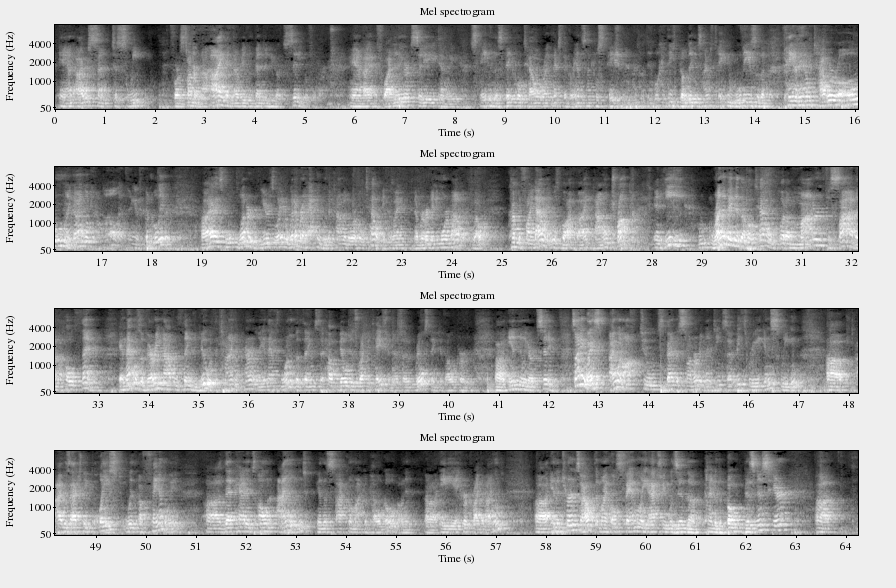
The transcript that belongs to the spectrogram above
And I was sent to Sweden for a summer. Now, I had never even been to New York City before. And I had to fly to New York City, and we stayed in this big hotel right next to Grand Central Station. And I thought, look at these buildings. I was taking movies of the Pan Am Tower. Oh my God, look at all that thing. I couldn't believe it. I always wondered years later, whatever happened to the Commodore Hotel, because I never heard any more about it. Well, come to find out, it was bought by Donald Trump. And he renovated the hotel and put a modern facade in the whole thing. And that was a very novel thing to do at the time, apparently, and that's one of the things that helped build his reputation as a real estate developer uh, in New York City. So anyways, I went off to spend a summer in 1973 in Sweden. Uh, I was actually placed with a family uh, that had its own island in the Stockholm archipelago on an 80-acre uh, private island. Uh, and it turns out that my host family actually was in the kind of the boat business here. Uh,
